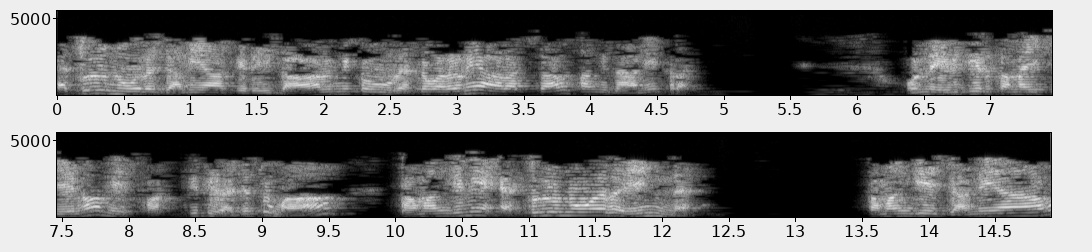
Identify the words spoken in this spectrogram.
ඇතුළු නුවර ජනයා කෙරෙහි ධාර්මික වූ රැකවරණය ආරක්ෂාව සංවිධානය කරයි. ඔන්න ඒ විදිහට තමයි කියනවා මේ ශක්තිති රජතුමා තමන්ගේ මේ ඇතුළු නුවර ඉන්න තමන්ගේ ජනයාව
